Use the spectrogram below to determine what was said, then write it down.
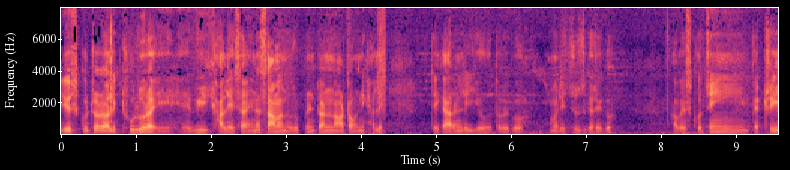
यो स्कुटर अलिक ठुलो र हेभी खाले छ होइन? सामानहरू पनि टन्न अटाउने खाले। त्यही कारणले यो तपाईँको मैले चुज गरेको। अब यसको चाहिँ ब्याट्री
